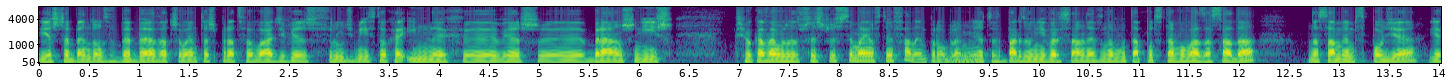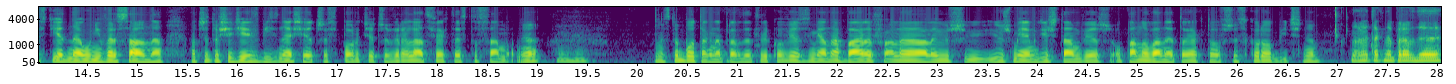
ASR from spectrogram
I jeszcze będąc w BB zacząłem też pracować, wiesz, z ludźmi z trochę innych, y, wiesz, y, branż, niż się okazało, że wszyscy, wszyscy mają z tym samym problem, nie? To jest bardzo uniwersalne, znowu ta podstawowa zasada na samym spodzie jest jedna uniwersalna, a czy to się dzieje w biznesie, czy w sporcie, czy w relacjach, to jest to samo, nie? Mhm. Więc to było tak naprawdę tylko, wiesz, zmiana barw, ale, ale już, już miałem gdzieś tam, wiesz, opanowane to, jak to wszystko robić, nie? No ale tak naprawdę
